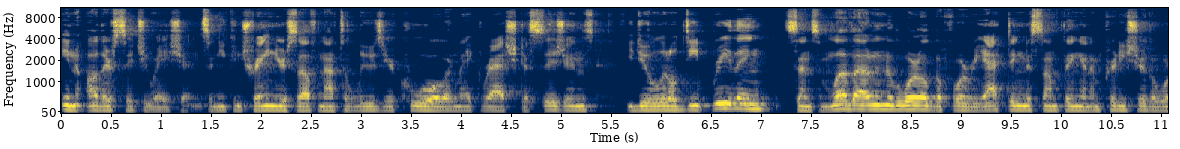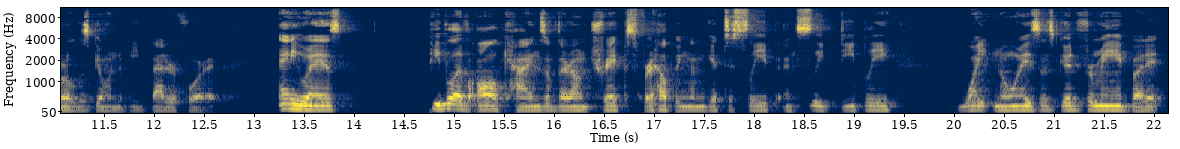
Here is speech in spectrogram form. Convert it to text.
in other situations. And you can train yourself not to lose your cool or make rash decisions. You do a little deep breathing, send some love out into the world before reacting to something, and I'm pretty sure the world is going to be better for it. Anyways, people have all kinds of their own tricks for helping them get to sleep and sleep deeply white noise is good for me, but it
